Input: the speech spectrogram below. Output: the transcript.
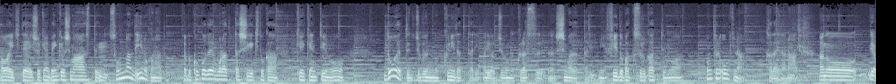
ハワイ来て一生懸命勉強しますって、うん。そんなんでいいのかなと。やっぱここでもらった刺激とか経験っていうのをどうやって自分の国だったりあるいは自分が暮らすうん島だったりにフィードバックするかっていうのは本当に大きな課題だな。とあのいや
